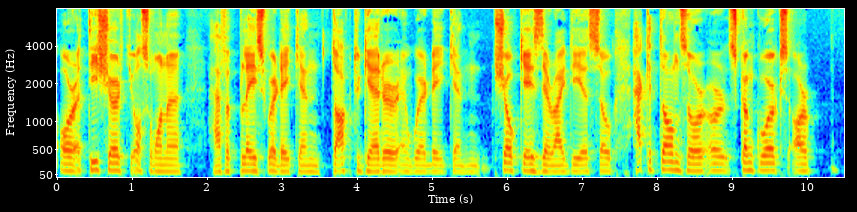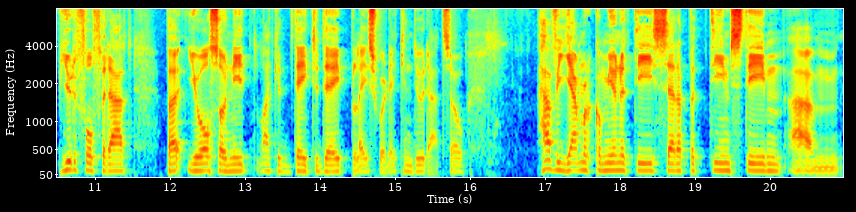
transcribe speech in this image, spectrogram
or a t-shirt you also want to have a place where they can talk together and where they can showcase their ideas. So hackathons or, or skunk works are beautiful for that but you also need like a day-to-day place where they can do that. So have a yammer community set up a teams team um,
